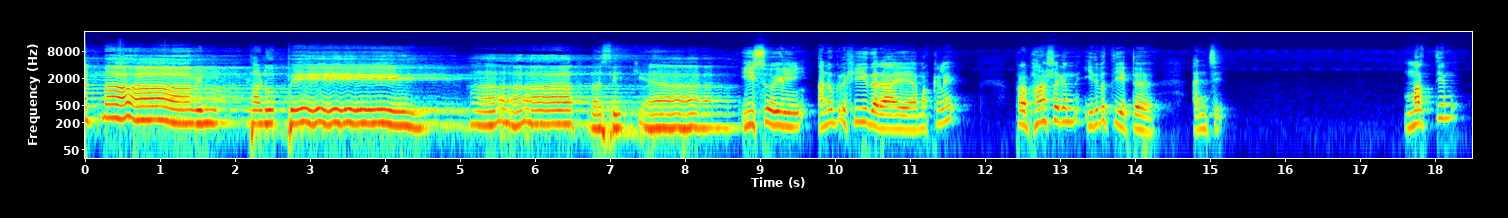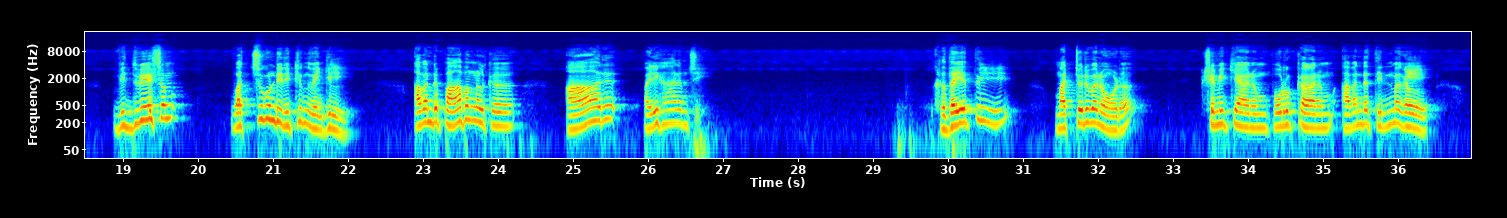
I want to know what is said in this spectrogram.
ആത്മാവിൻ തണുപ്പേ. വസിക്ക. ഈശോയിൽ അനുഗ്രഹീതരായ മക്കളെ പ്രഭാഷകൻ ഇരുപത്തിയെട്ട് അഞ്ച്. മർത്യൻ വിദ്വേഷം വച്ചുകൊണ്ടിരിക്കുന്നുവെങ്കിൽ അവന്റെ പാപങ്ങൾക്ക് ആര് പരിഹാരം ചെയ്യും? ഹൃദയത്തിൽ മറ്റൊരുവനോട് ക്ഷമിക്കാനും പൊറുക്കാനും അവന്റെ തിന്മകൾ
